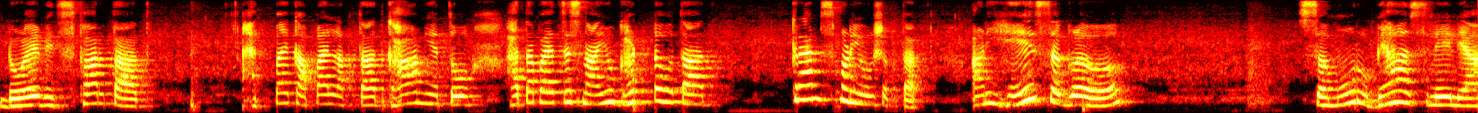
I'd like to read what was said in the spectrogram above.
डोळे विस्फारतात हातपाय कापायला लागतात घाम येतो हातापायाचे स्नायू घट्ट होतात क्रॅम्प्स पण येऊ शकतात. आणि हे सगळं समोर उभ्या असलेल्या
